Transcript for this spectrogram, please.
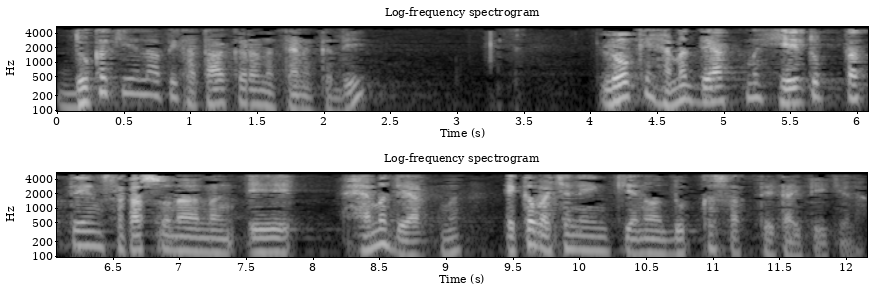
දුක කියලා අපි කතා කරන තැනකදී ලෝකේ හැම දෙයක්ම හේතු ප්‍රත්‍යයෙන් සකස් වුණා නම් ඒ හැම දෙයක්ම එක වචනයෙන් කියනවා දුක්ඛ සත්‍යයටයි කියලා.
